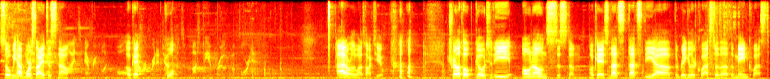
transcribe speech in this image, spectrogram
So we have more scientists now. Okay. Cool. I don't really want to talk to you. Trail of Hope. Go to the unknown system. Okay, so that's that's the uh, the regular quest or the the main quest.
